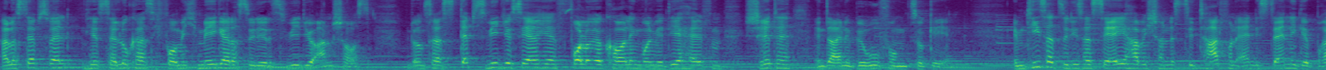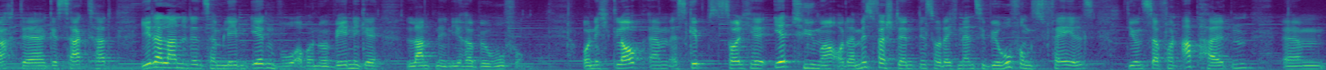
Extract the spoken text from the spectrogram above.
Hallo Stepswelt, hier ist der Lukas. Ich freue mich mega, dass du dir das Video anschaust. Mit unserer Steps Videoserie Follow Your Calling wollen wir dir helfen, Schritte in deine Berufung zu gehen. Im Teaser zu dieser Serie habe ich schon das Zitat von Andy Stanley gebracht, der gesagt hat, jeder landet in seinem Leben irgendwo, aber nur wenige landen in ihrer Berufung. Und ich glaube, ähm, es gibt solche Irrtümer oder Missverständnisse oder ich nenne sie Berufungsfails, die uns davon abhalten, ähm,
